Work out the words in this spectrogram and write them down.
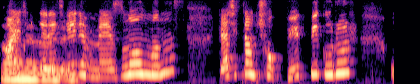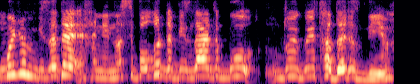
Aynen Aynı dereceyle mezun olmanız gerçekten çok büyük bir gurur. Umarım bize de hani nasip olur da bizler de bu duyguyu tadarız diyeyim.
